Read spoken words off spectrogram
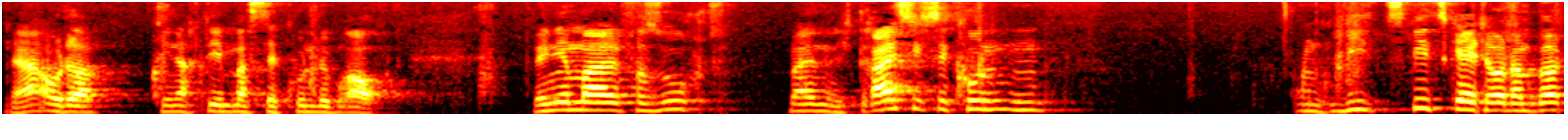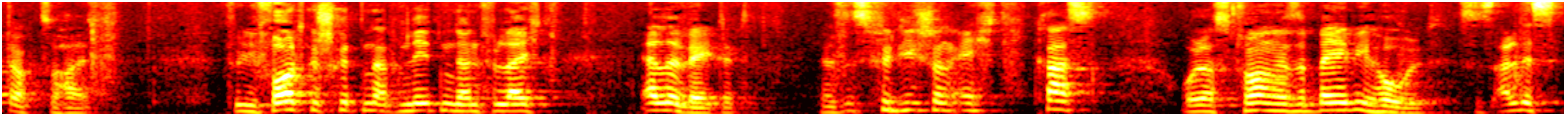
Ja, oder je nachdem, was der Kunde braucht. Wenn ihr mal versucht, weiß nicht, 30 Sekunden einen Speedskater oder einen Bird Dog zu halten. Für die fortgeschrittenen Athleten dann vielleicht Elevated. Das ist für die schon echt krass. Oder Strong as a Baby Hold. Das ist alles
